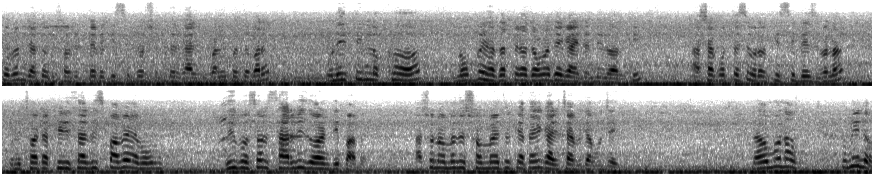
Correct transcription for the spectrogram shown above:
করবেন যাতে উনি সঠিক টাইমে কিস্তি পরিশোধ করে গাড়ির মালিক হতে পারে। উনি তিন লক্ষ নব্বই হাজার টাকা জমা দিয়ে গাড়িটা নিল আর কি। আশা করতেছি ওরা কিস্তি বেচবে না। উনি ছয়টা ফ্রি সার্ভিস পাবে এবং দুই বছর সার্ভিস ওয়ারেন্টি পাবে। আসুন, আমাদের সম্মানিত ক্রেতাকে গাড়ির চাবিটা বুঝাই দিই। নাও তুমি নাও।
